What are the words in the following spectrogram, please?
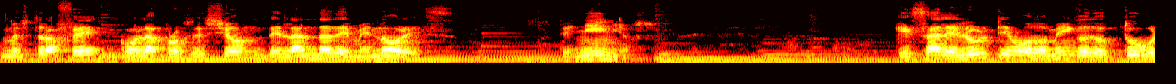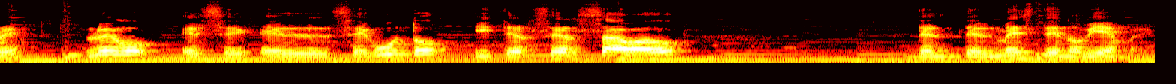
nuestra fe con la procesión del anda de menores, de niños, que sale el último domingo de octubre, luego el, el segundo y tercer sábado del, del mes de noviembre.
